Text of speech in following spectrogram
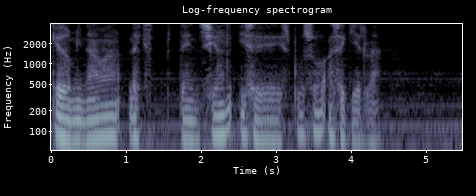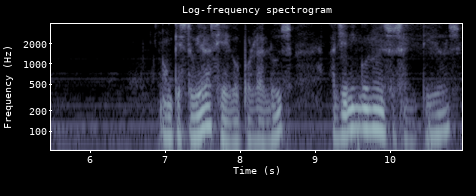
que dominaba la extensión y se dispuso a seguirla. Aunque estuviera ciego por la luz, allí ninguno de sus sentidos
